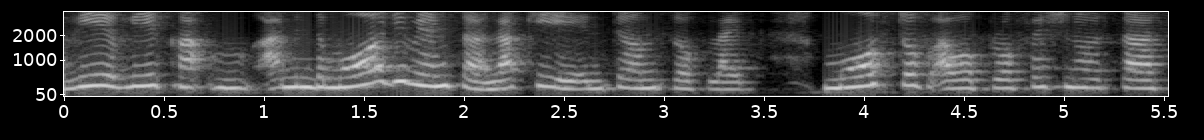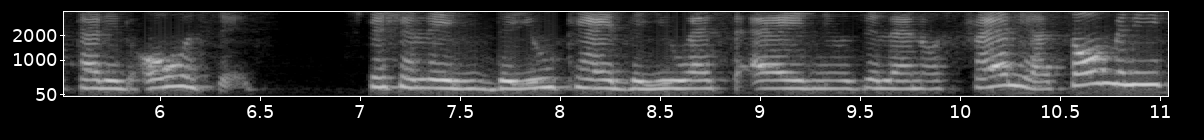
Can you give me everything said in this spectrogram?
we, we, I mean, the Maldivians are lucky in terms of like most of our professionals are studied overseas, especially the UK, the USA, New Zealand, Australia. So many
